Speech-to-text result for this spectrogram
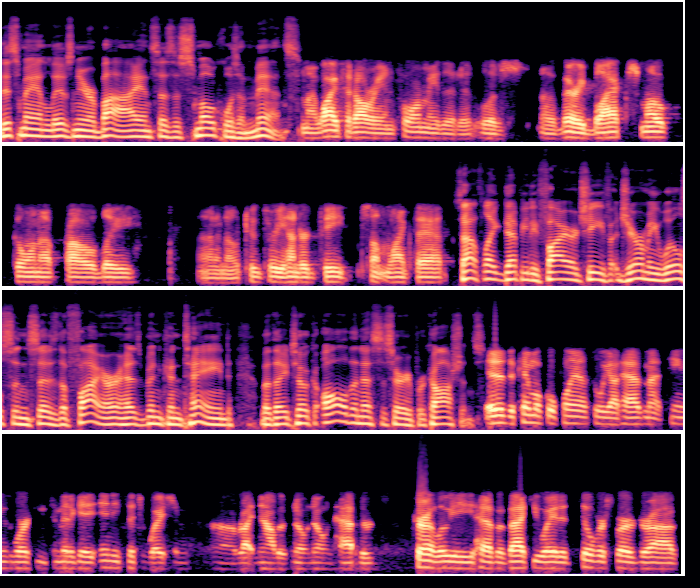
This man lives nearby and says the smoke was immense. My wife had already informed me that it was a very black smoke going up probably I don't know, two, three hundred feet, something like that. Southlake Deputy Fire Chief Jeremy Wilson says the fire has been contained, but they took all the necessary precautions. It is a chemical plant, so we got hazmat teams working to mitigate any situation. Uh, right now, there's no known hazards. Currently, we have evacuated Silver Spur Drive,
